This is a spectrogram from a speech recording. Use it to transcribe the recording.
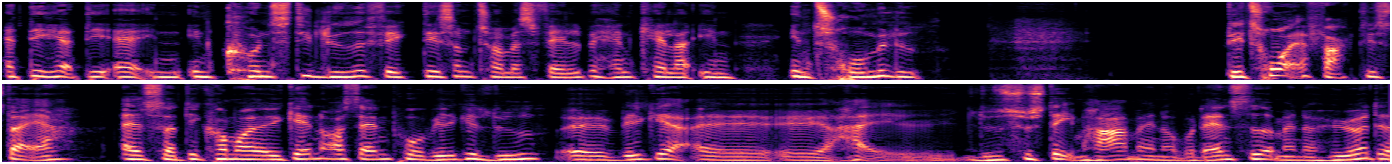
at det her det er en, en kunstig lydeffekt, det som Thomas Falbe han kalder en, en trummelyd? Det tror jeg faktisk, der er. Altså, det kommer jo igen også an på, hvilke lyd, øh, hvilke øh, øh har, øh, lydsystem har man, og hvordan sidder man og hører det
